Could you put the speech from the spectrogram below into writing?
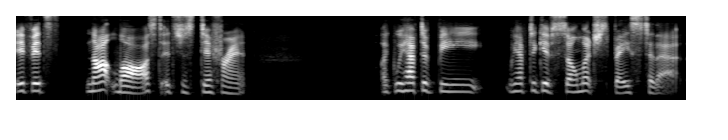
If it's not lost, it's just different. Like we have to be, we have to give so much space to that.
